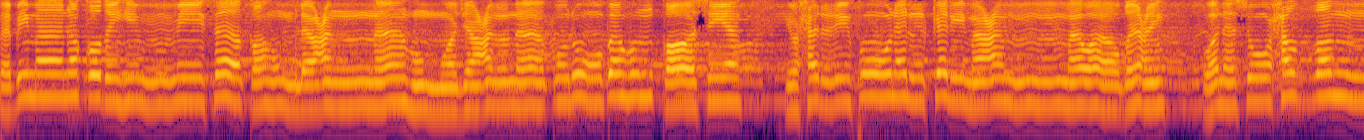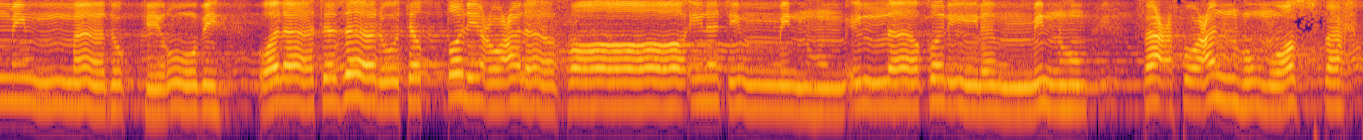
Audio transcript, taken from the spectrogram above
فبما نقضهم ميثاقهم لعناهم وجعلنا قلوبهم قاسية. يحرفون الكلم عن مواضعه ونسوا حظا مما ذكروا به. ولا تزال تطلع على خائنة منهم إلا قليلا منهم. فاعف عنهم واصفح.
